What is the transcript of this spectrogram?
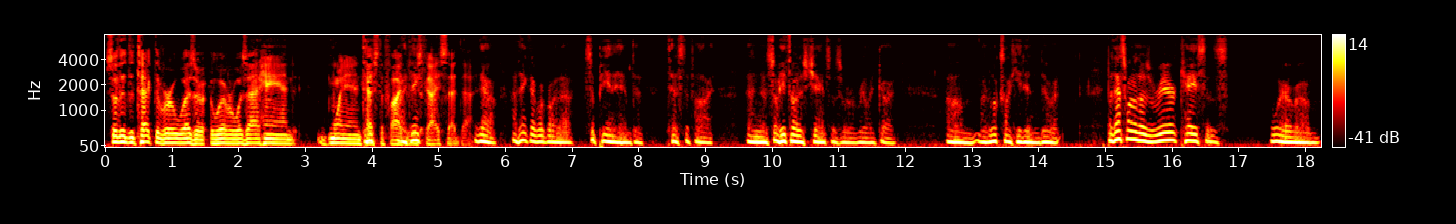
So the detective or whoever, was at hand went in and testified I that this guy said that. Yeah, I think they were going to subpoena him to testify, and uh, so he thought his chances were really good. Um, it looks like he didn't do it, but that's one of those rare cases where um,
